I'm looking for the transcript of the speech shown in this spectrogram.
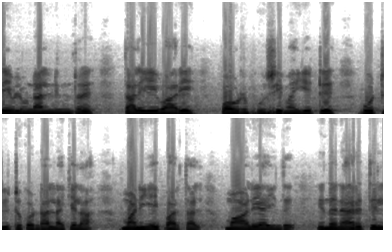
டேபிள் முன்னால் நின்று தலையை வாரி பவுடர் பூசி மையிட்டு ஒட்டிட்டு கொண்டாள் நக்கிலா மணியை பார்த்தாள். மாலை ஐந்து. இந்த நேரத்தில்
